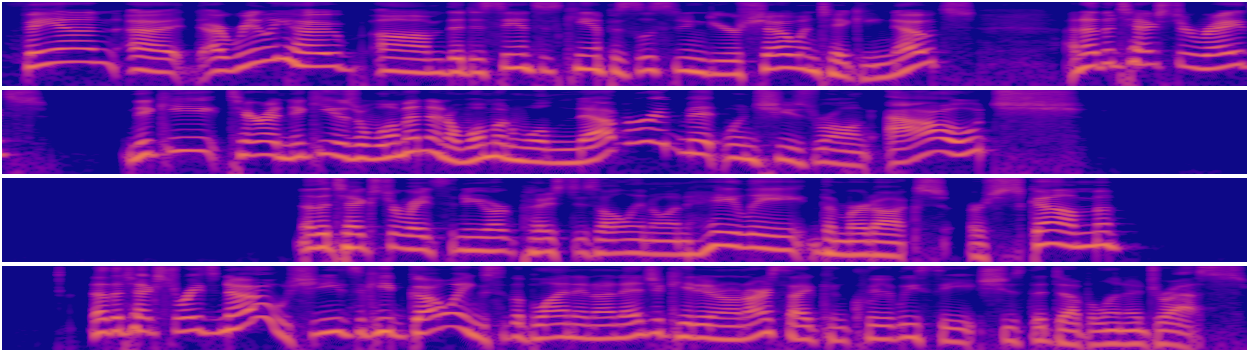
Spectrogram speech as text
fan, uh, I really hope um, the DeSantis camp is listening to your show and taking notes. Another texture rates. Nikki, Tara, Nikki is a woman, and a woman will never admit when she's wrong. Ouch. Another texture writes, the New York Post is all in on Haley. The Murdochs are scum. Another text reads, no, she needs to keep going so the blind and uneducated on our side can clearly see she's the devil in a dress.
